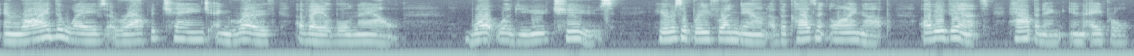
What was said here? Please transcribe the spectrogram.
and ride the waves of rapid change and growth available now. What will you choose? Here is a brief rundown of the cosmic lineup of events happening in April.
